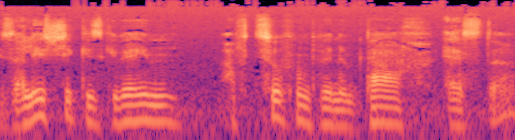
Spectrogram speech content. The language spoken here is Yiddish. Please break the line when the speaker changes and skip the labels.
Salistik ist gewesen auf Zuffen von dem Tag Esther,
